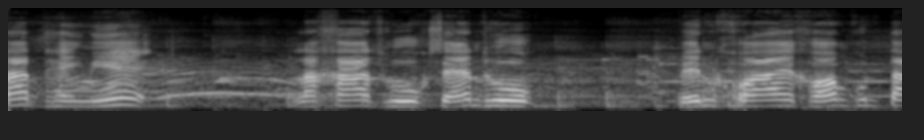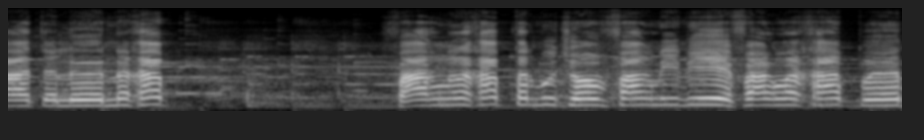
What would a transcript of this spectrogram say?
นัดแห่งนี้ ราคาถูกแสนถูกเป็นควายของคุณตาเจริญนะครับ ฟังนะครับท่านผู้ชมฟังดีๆ ฟังราคาเปิด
